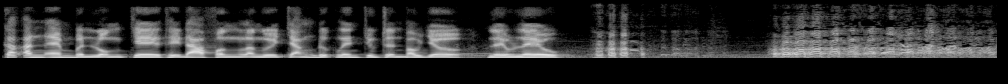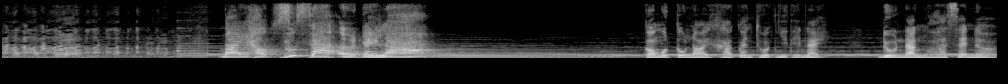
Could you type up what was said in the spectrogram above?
Các anh em bình luận chê thì đa phần là người chẳng được lên chương trình bao giờ, leo leo. Bài học rút ra ở đây là Có một câu nói khá quen thuộc như thế này Đủ nắng hoa sẽ nở,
